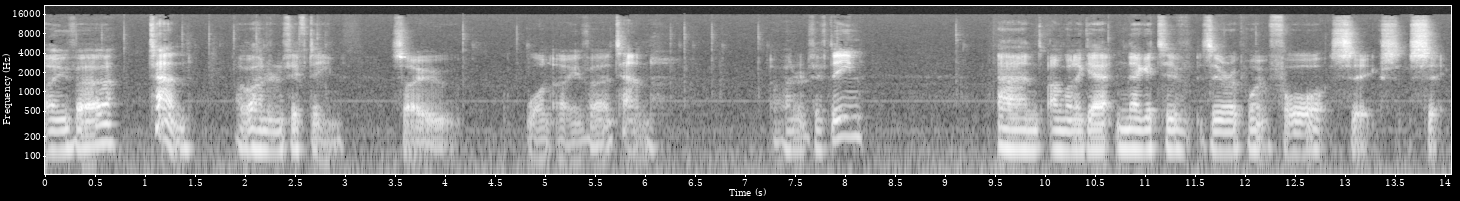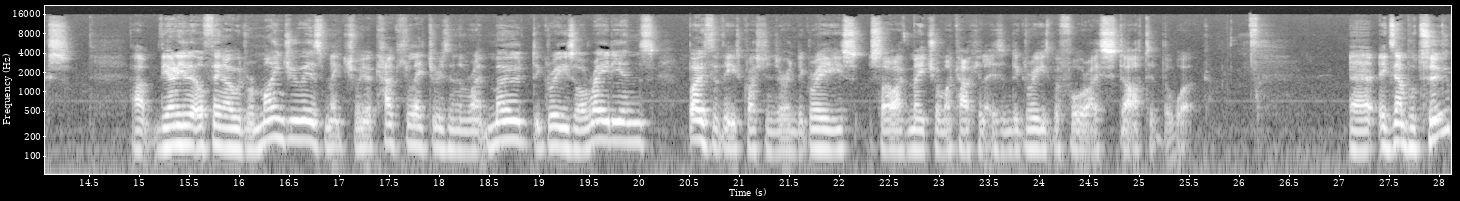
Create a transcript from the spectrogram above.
over tan of 115. So 1 over tan of 115. And I'm going to get negative 0.466. Um, the only little thing I would remind you is make sure your calculator is in the right mode, degrees or radians. Both of these questions are in degrees, so I've made sure my calculator is in degrees before I started the work. Uh, example two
